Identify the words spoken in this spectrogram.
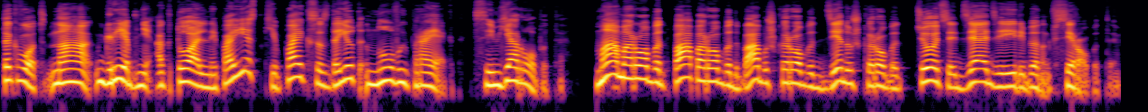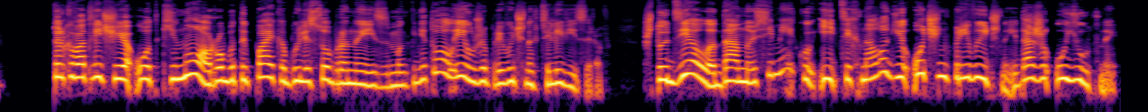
Так вот, на гребне актуальной повестки Пайк создает новый проект «Семья робота». Мама робот, папа робот, бабушка робот, дедушка робот, тетя, дядя и ребенок – все роботы. Только в отличие от кино, роботы Пайка были собраны из магнитол и уже привычных телевизоров – что делало данную семейку и технологии очень привычной и даже уютной.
